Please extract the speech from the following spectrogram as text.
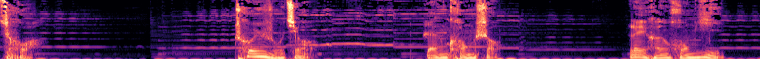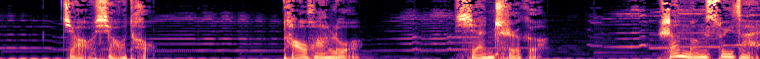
错。春如旧，人空瘦。泪痕红浥鲛绡透。桃花落，闲池阁。山盟虽在，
